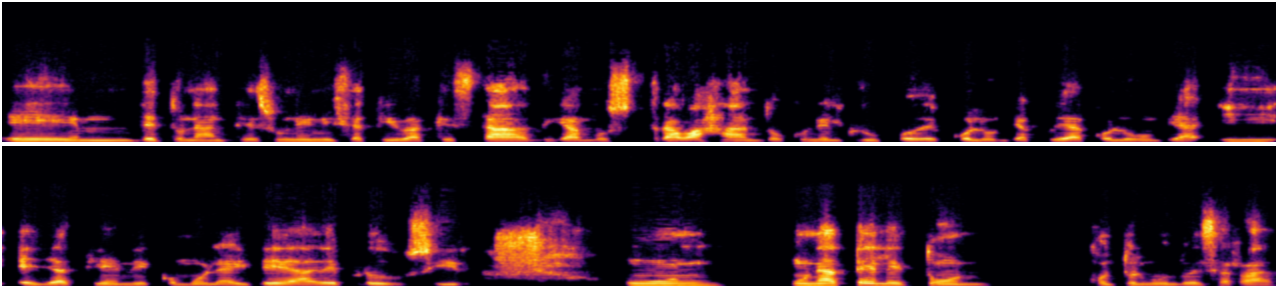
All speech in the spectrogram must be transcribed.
Em, Detonante es una iniciativa que está, digamos, trabajando con el grupo de Colombia Cuida Colombia y ella tiene como la idea de producir un, una teletón con todo el mundo encerrado.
